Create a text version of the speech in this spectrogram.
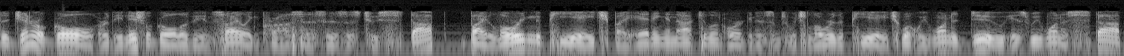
the general goal or the initial goal of the ensiling process is, is to stop by lowering the pH, by adding inoculant organisms which lower the pH, what we want to do is we want to stop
